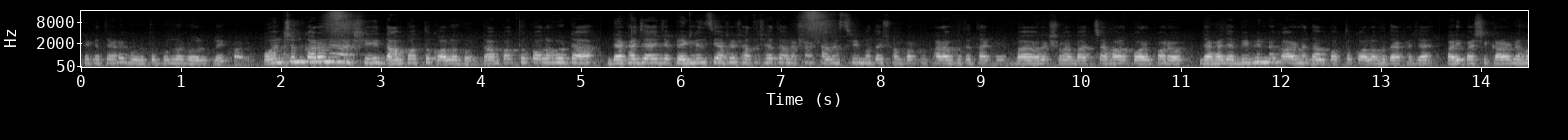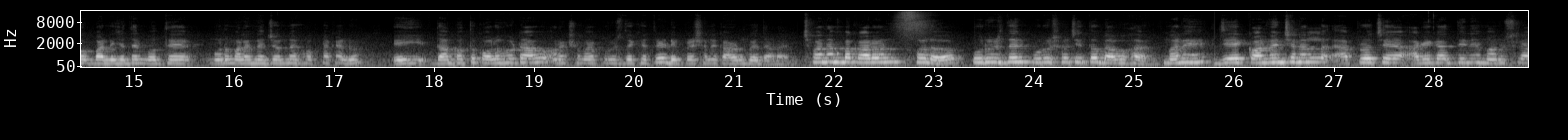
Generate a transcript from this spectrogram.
সেক্ষেত্রে একটা গুরুত্বপূর্ণ রোল প্লে করে। পঞ্চম কারণে আসি দাম্পত্য কলহ। দাম্পত্য কলহটা দেখা যায় যে প্রেগনেন্সি আসার সাথে সাথে অনেক সময় স্বামী স্ত্রীর মধ্যে সম্পর্ক খারাপ হতে থাকে বা অনেক সময় বাচ্চা হওয়ার পর পরেও দেখা যায় বিভিন্ন কারণে দাম্পত্য কলহ দেখা যায়। পারিপার্শ্বিক কারণে হোক বা নিজেদের মধ্যে মনোমালিনের জন্য হোক না কেন এই দাম্পত্য কলহটাও অনেক সময় পুরুষদের ক্ষেত্রে ডিপ্রেশনের কারণ হয়ে দাঁড়ায়। ছ নম্বর কারণ হলো পুরুষদের পুরুষোচিত ব্যবহার। মানে যে কনভেনশনাল অ্যাপ্রোচে আগেকার দিনে মানুষরা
